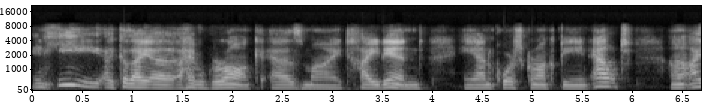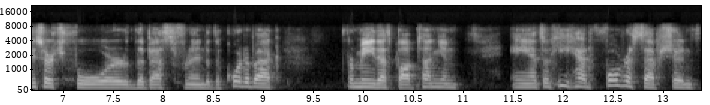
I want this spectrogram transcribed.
And he, because uh, I, uh, I have Gronk as my tight end, and of course Gronk being out, uh, I searched for the best friend of the quarterback. For me, that's Bob Tonyan. And so he had four receptions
